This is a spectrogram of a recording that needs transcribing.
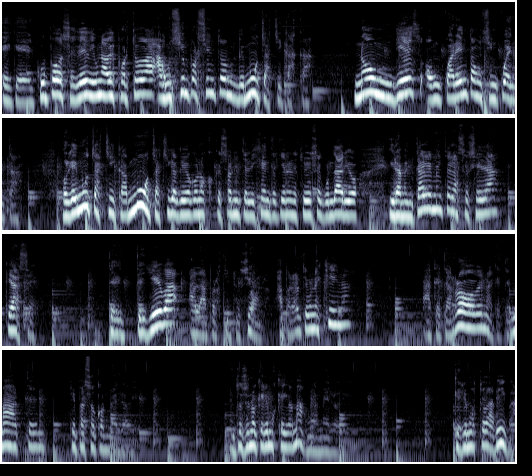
que el cupo se dé de una vez por todas a un 100% de muchas chicas acá. No un 10 o un 40 o un 50. Porque hay muchas chicas, muchas chicas que yo conozco que son inteligentes, tienen estudios secundarios y lamentablemente la sociedad, ¿qué hace? Te, te lleva a la prostitución, a pararte en una esquina, a que te roben, a que te maten. ¿Qué pasó con Melody? Entonces no queremos que haya más una Melody queremos todas vivas.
